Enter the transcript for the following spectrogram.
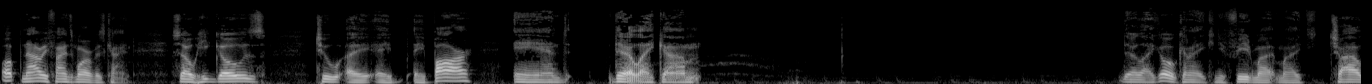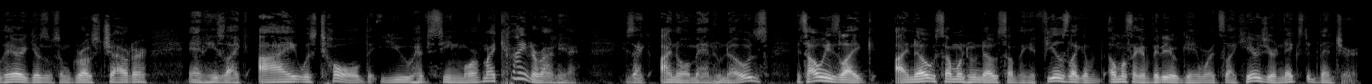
Oh, now he finds more of his kind. So he goes to a, a, a bar, and they're like, um, they're like, "Oh, can I? Can you feed my my child here?" He gives him some gross chowder, and he's like, "I was told that you have seen more of my kind around here." He's like, "I know a man who knows." It's always like, "I know someone who knows something." It feels like a almost like a video game where it's like, "Here's your next adventure,"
